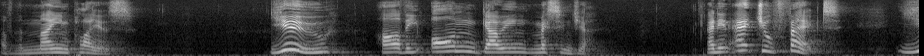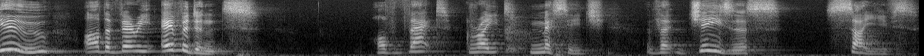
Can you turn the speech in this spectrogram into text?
of the main players. You are the ongoing messenger. And in actual fact, you are the very evidence of that great message that Jesus saves.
